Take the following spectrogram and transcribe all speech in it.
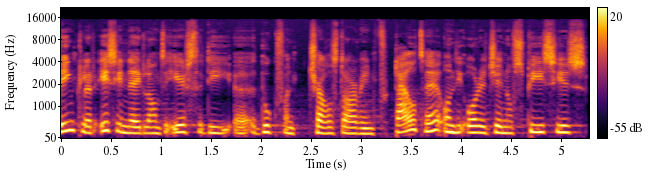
Winkler is in Nederland de eerste die uh, het boek van Charles Darwin vertaalt, On the Origin of Species.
